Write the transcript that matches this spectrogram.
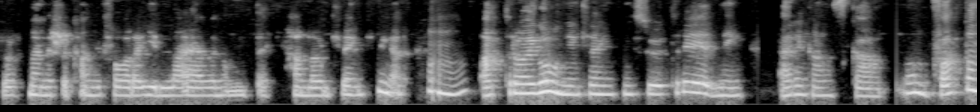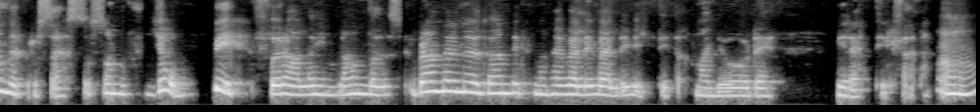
För att människor kan ju fara illa även om det inte handlar om kränkningar. Mm. Att dra igång en kränkningsutredning är en ganska omfattande process och som jobbig för alla inblandade. Ibland är det nödvändigt men det är väldigt, väldigt viktigt att man gör det vid rätt tillfälle. Mm.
